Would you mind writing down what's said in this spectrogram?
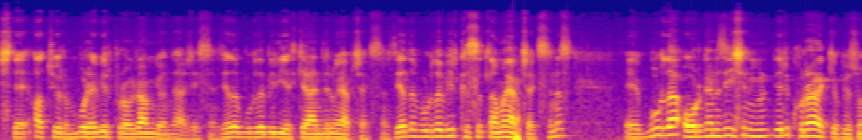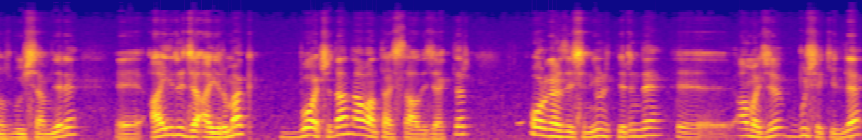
işte atıyorum buraya bir program göndereceksiniz ya da burada bir yetkilendirme yapacaksınız ya da burada bir kısıtlama yapacaksınız. Ee, burada organization unitleri kurarak yapıyorsunuz bu işlemleri. Ee, ayrıca ayırmak bu açıdan avantaj sağlayacaktır. Organization unitlerin de e, amacı bu şekilde.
